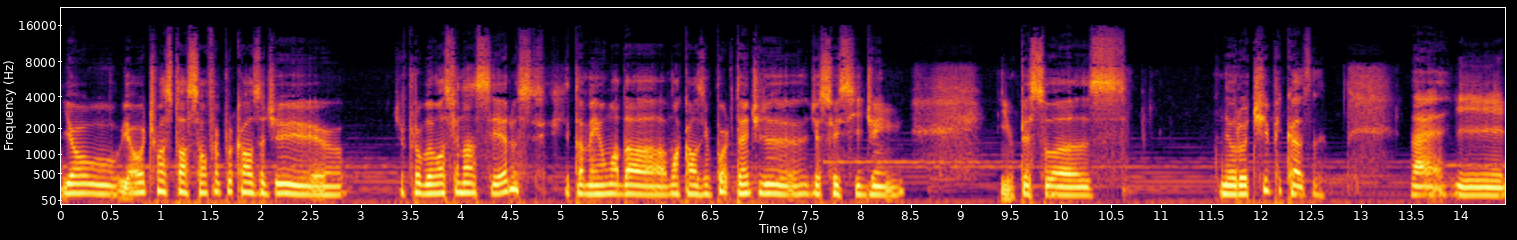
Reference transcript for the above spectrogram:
E, eu, e a última situação foi por causa de de problemas financeiros, que também é uma, da, uma causa importante de, de suicídio em, em pessoas neurotípicas, né? né? E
